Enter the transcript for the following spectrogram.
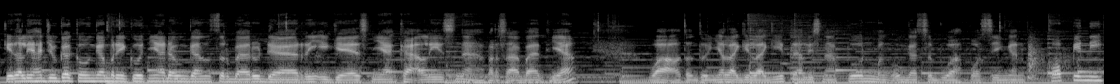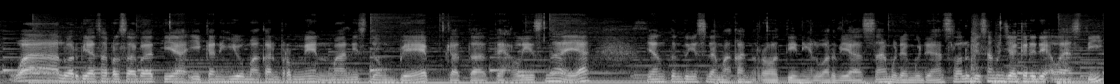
Kita lihat juga keunggahan berikutnya ada unggahan terbaru dari IGS-nya Kak Lisna, persahabat ya. Wow, tentunya lagi-lagi Teh Lisna pun mengunggah sebuah postingan kopi nih. Wah, luar biasa persahabat ya. Ikan hiu makan permen, manis dong beb, kata Teh Lisna ya. Yang tentunya sedang makan roti nih, luar biasa. Mudah-mudahan selalu bisa menjaga dedek Lesti.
